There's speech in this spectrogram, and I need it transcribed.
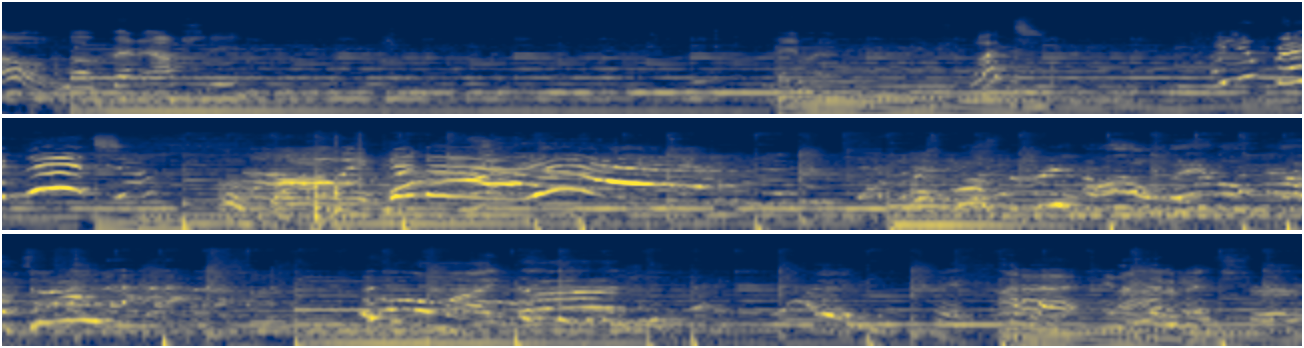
Oh, love Ben Ashley. Wait a minute. What? Are you pregnant? Oh, Oh my goodness! Yeah. We're supposed to read the little labels now too? Oh my god! Hey, hey, I, Uh, I in gotta make sure.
